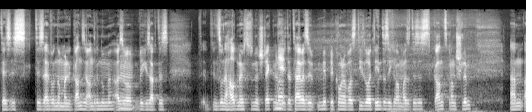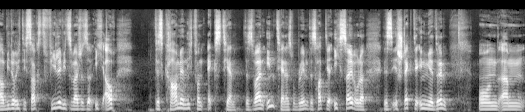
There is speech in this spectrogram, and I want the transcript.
das, ist, das ist einfach nochmal eine ganz andere Nummer. Also, mhm. wie gesagt, das, in so einer Haut möchtest du nicht stecken, nee. was ich da teilweise mitbekomme, was die Leute hinter sich haben. Also, das ist ganz, ganz schlimm. Ähm, aber wie du richtig sagst, viele, wie zum Beispiel ich auch, das kam ja nicht von extern. Das war ein internes Problem. Das hat ja ich selber oder das steckt ja in mir drin. Und ähm,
